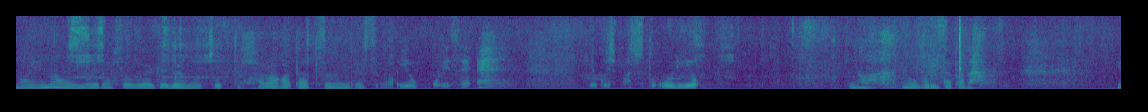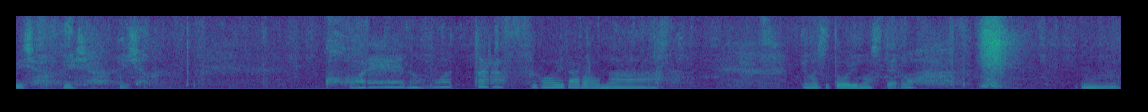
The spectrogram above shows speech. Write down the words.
まあ今思い出しただけでもちょっと腹が立つんですがよっこいせよいしょちょっと降りようなあ上り坂だ。よいしょよいしょよいしょ。これ登ったらすごいだろうな。今ちょっと降りましたよ。うん。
